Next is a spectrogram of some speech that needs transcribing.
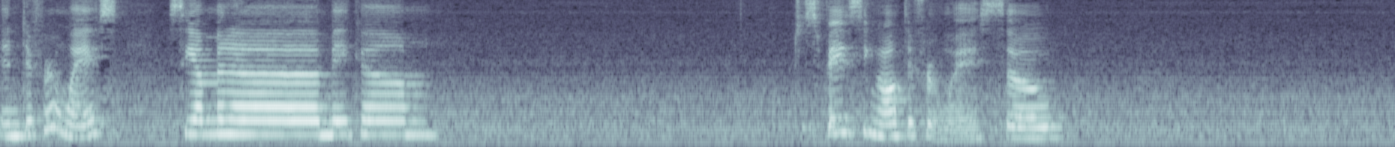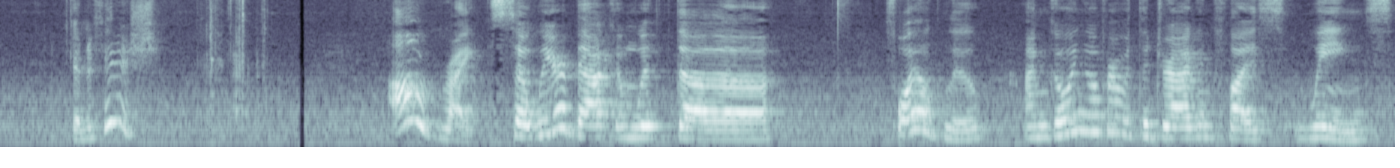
in different ways. See, I'm gonna make them just facing all different ways. So, gonna finish. Alright, so we are back and with the foil glue, I'm going over with the dragonfly's wings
